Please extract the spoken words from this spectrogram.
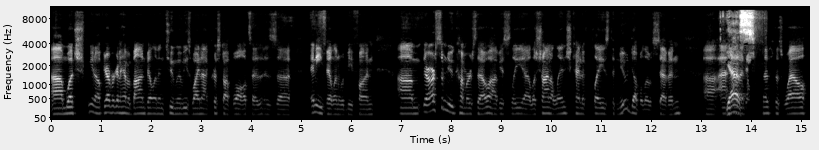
Um, which you know, if you're ever going to have a Bond villain in two movies, why not Christoph Waltz as, as uh, any villain would be fun. Um, there are some newcomers, though. Obviously, uh, Lashana Lynch kind of plays the new 007. Uh, Yes. As well.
